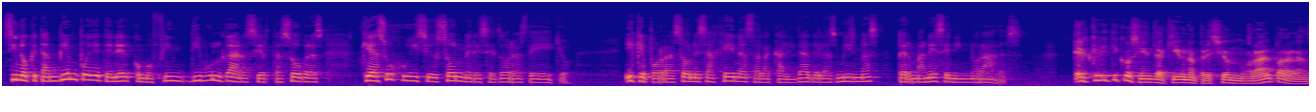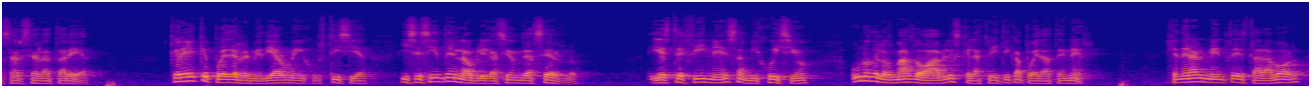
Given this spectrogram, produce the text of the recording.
sino que también puede tener como fin divulgar ciertas obras que a su juicio son merecedoras de ello, y que por razones ajenas a la calidad de las mismas permanecen ignoradas. El crítico siente aquí una presión moral para lanzarse a la tarea. Cree que puede remediar una injusticia y se siente en la obligación de hacerlo. Y este fin es, a mi juicio, uno de los más loables que la crítica pueda tener. Generalmente esta labor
